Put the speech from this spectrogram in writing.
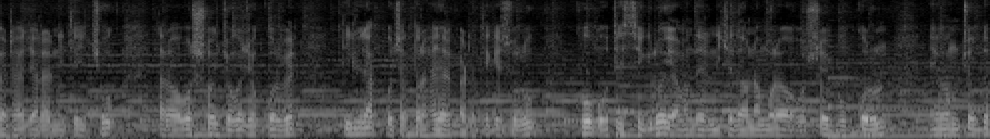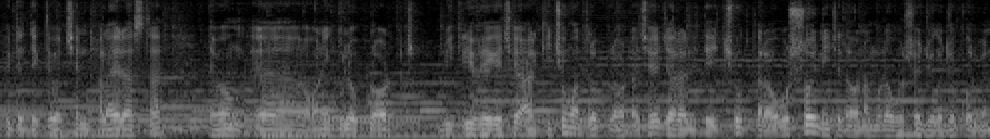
কাঠা যারা নিতে ইচ্ছুক তারা অবশ্যই যোগাযোগ করবেন। তিন লাখ পঁচাত্তর হাজার কাঠা থেকে শুরু। খুব অতি শীঘ্রই আমাদের নিচে দেওয়া নম্বরে অবশ্যই বুক করুন এবং চোদ্দ ফিটের দেখতে পাচ্ছেন ঢালাই রাস্তা। এবং অনেকগুলো প্লট বিক্রি হয়ে গেছে। আর কিছু মাত্র প্লট আছে যারা নিতে ইচ্ছুক তারা অবশ্যই নিচে দেওয়া নম্বরে অবশ্যই যোগাযোগ করবেন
